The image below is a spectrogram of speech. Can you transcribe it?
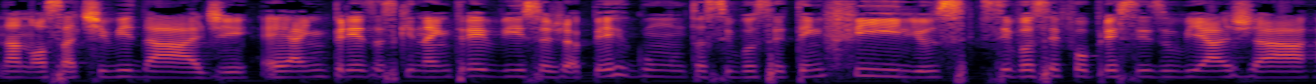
na nossa atividade. É, há empresas que na entrevista já pergunta se você tem filhos, se você for preciso viajar,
